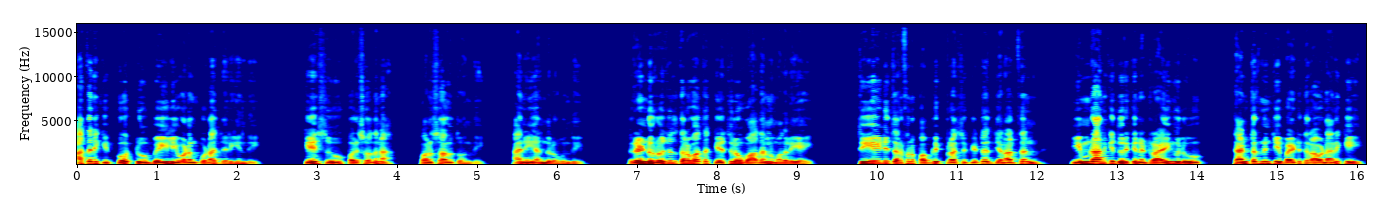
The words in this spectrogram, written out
అతనికి కోర్టు బెయిల్ ఇవ్వడం కూడా జరిగింది. కేసు పరిశోధన కొనసాగుతోంది అని అందులో ఉంది. రెండు రోజుల తర్వాత కేసులో వాదనలు మొదలయ్యాయి. సిఐడి తరఫున పబ్లిక్ ప్రాసిక్యూటర్ జనార్దన్ ఇమ్రాన్కి దొరికిన డ్రాయింగులు సెంటర్ నుంచి బయటకు రావడానికి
